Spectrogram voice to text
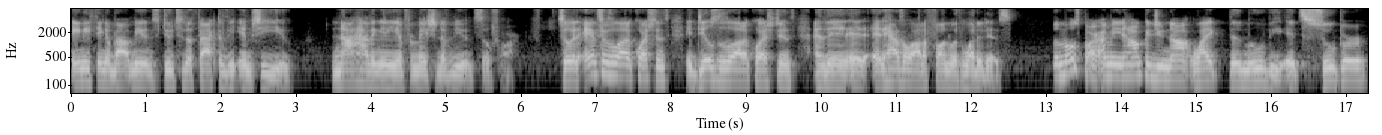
anything about mutants due to the fact of the MCU not having any information of mutants so far. So it answers a lot of questions, it deals with a lot of questions, and then it, it has a lot of fun with what it is. For the most part, I mean, how could you not like the movie? It's super.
